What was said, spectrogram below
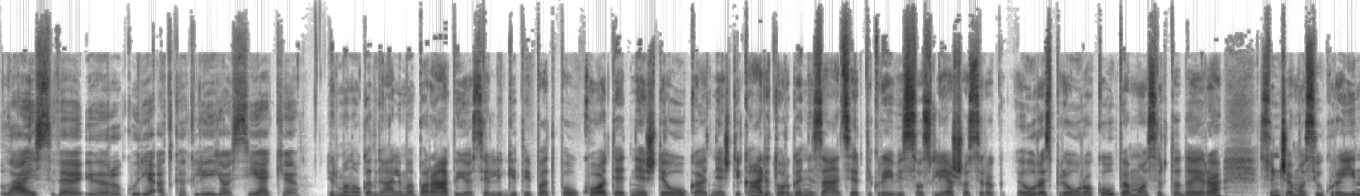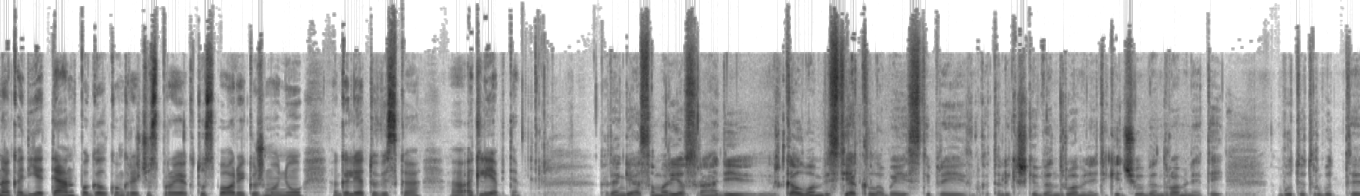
laisvę ir kurie atkakliai jo siekia Ir manau, kad galima parapijose lygiai taip pat paukoti, atnešti auką, atnešti karito organizaciją ir tikrai visos lėšos yra euras prie euro kaupiamos ir tada yra siunčiamos į Ukrainą, kad jie ten pagal konkrečius projektus poreikių žmonių galėtų viską atliepti. Kadangi esame Marijos radijai ir kalbam vis tiek labai stipriai katalikiškai bendruomenė, tikinčių bendruomenė, tai būtų turbūt e,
